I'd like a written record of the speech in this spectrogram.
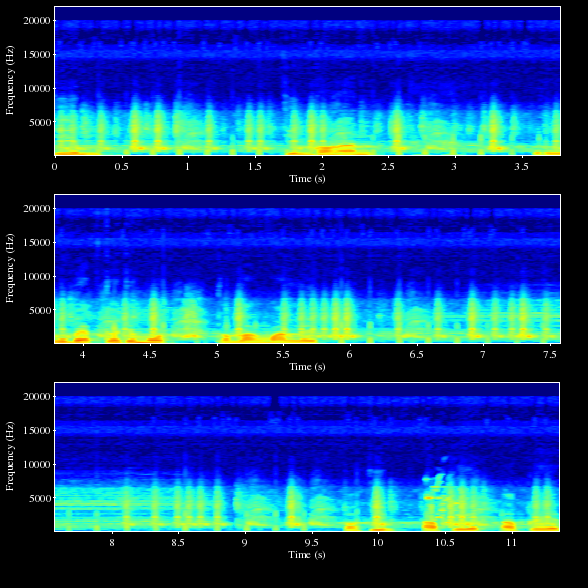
จิ้ม จิ้มเท่านั้น โอ้โห แบตก็จะหมดกำลังมันเลยต้องจิ้ม อัปเกรด อัปเกรด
